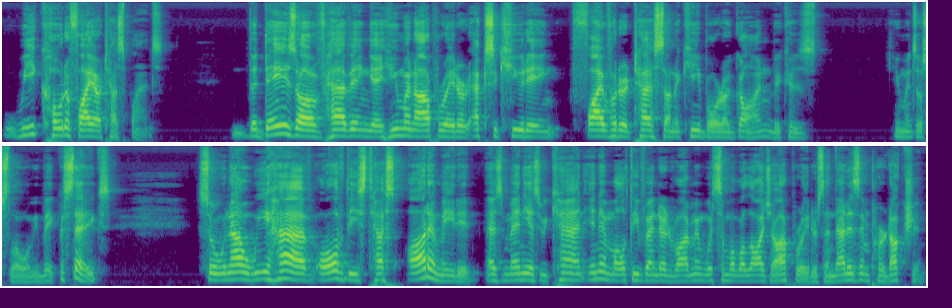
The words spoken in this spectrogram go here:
we codify our test plans. The days of having a human operator executing 500 tests on a keyboard are gone because humans are slow and we make mistakes. So now we have all of these tests automated, as many as we can, in a multi vendor environment with some of our large operators, and that is in production.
